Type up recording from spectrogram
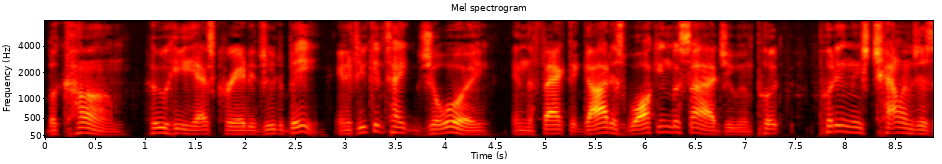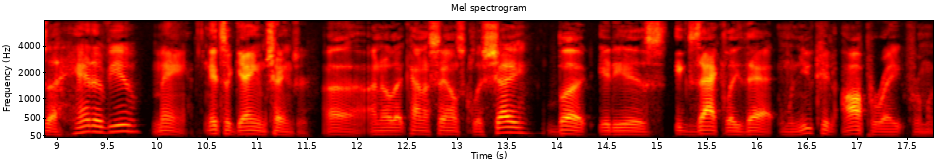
become who He has created you to be. And if you can take joy in the fact that God is walking beside you and put putting these challenges ahead of you, man, it's a game changer. Uh, I know that kind of sounds cliche, but it is exactly that. When you can operate from a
